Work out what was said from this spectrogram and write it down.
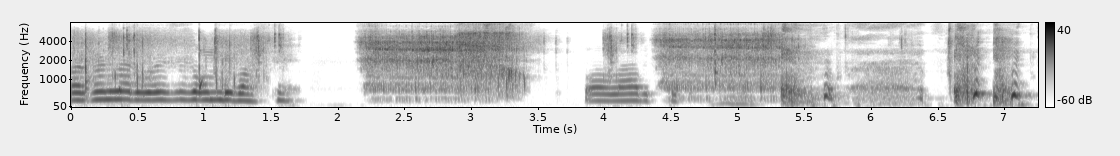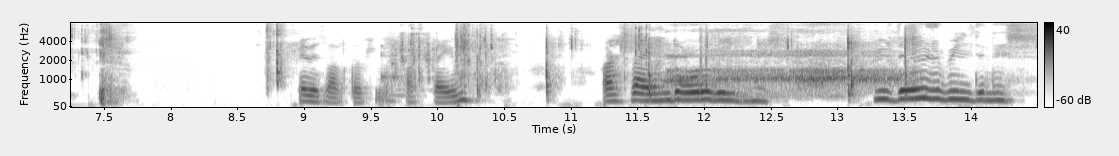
Arkadaşlar burası zombi bastı. Vallahi bitti. evet arkadaşlar hastayım. Hastayım doğru bildiniz. Yüzde yüz bildiniz.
